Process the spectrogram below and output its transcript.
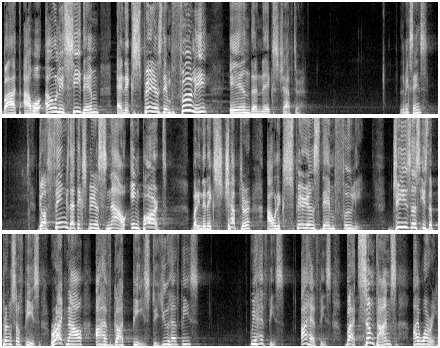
but I will only see them and experience them fully in the next chapter. Does that make sense? There are things that I experience now in part, but in the next chapter, I will experience them fully. Jesus is the Prince of Peace. Right now, I have got peace. Do you have peace? We have peace. I have peace. But sometimes I worry.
